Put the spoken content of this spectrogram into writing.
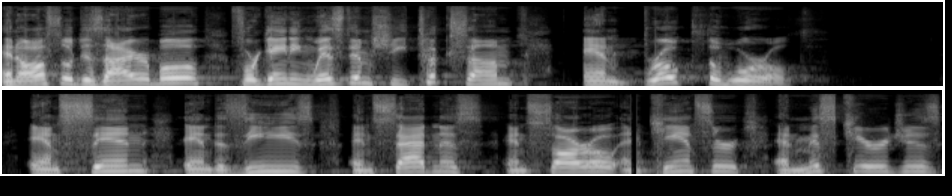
and also desirable for gaining wisdom, she took some and broke the world and sin and disease and sadness and sorrow and cancer and miscarriages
